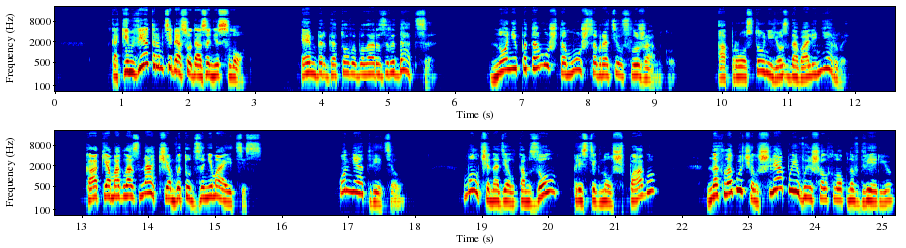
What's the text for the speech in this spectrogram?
— Каким ветром тебя сюда занесло? Эмбер готова была разрыдаться, но не потому, что муж совратил служанку, а просто у нее сдавали нервы. Как я могла знать, чем вы тут занимаетесь? Он не ответил. Молча надел камзол, пристегнул шпагу, нахлобучил шляпу и вышел, хлопнув дверью.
